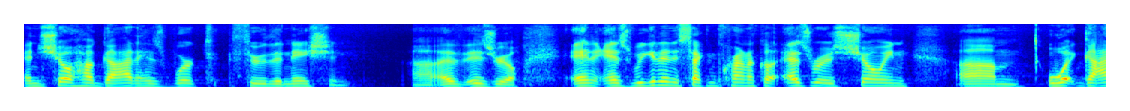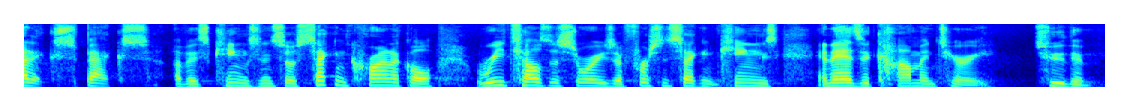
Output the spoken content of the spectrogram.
and show how God has worked through the nation. Uh, of Israel. And as we get into Second Chronicle, Ezra is showing um, what God expects of his kings. And so Second Chronicle retells the stories of First and Second Kings and adds a commentary to them.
